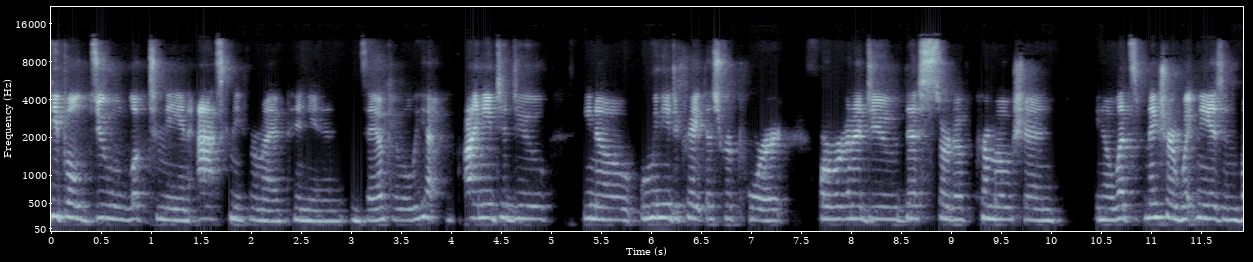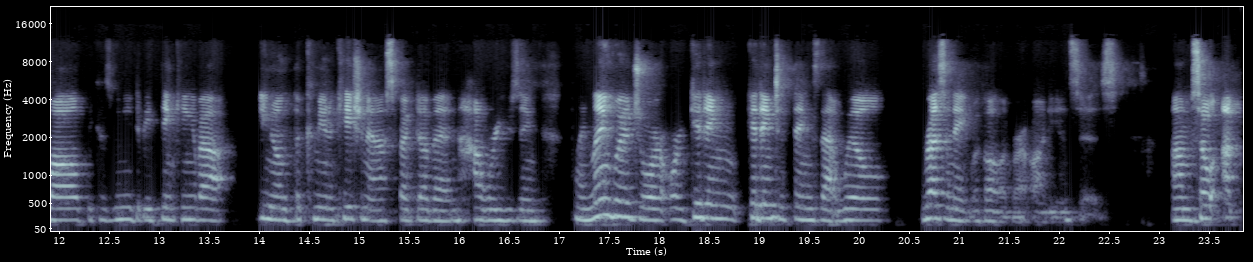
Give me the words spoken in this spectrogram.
people do look to me and ask me for my opinion and say okay well we have i need to do you know we need to create this report or we're going to do this sort of promotion. You know let's make sure whitney is involved because we need to be thinking about you know the communication aspect of it and how we're using plain language or or getting getting to things that will resonate with all of our audiences. Um, so I'm,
